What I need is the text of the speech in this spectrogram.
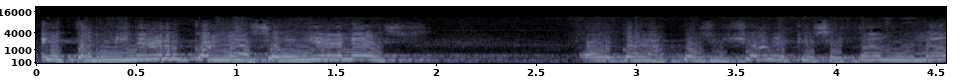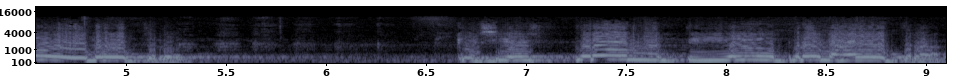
que es terminar con las señales o con las posiciones que se están de un lado del otro, que si es pro una actividad o pro la otra.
